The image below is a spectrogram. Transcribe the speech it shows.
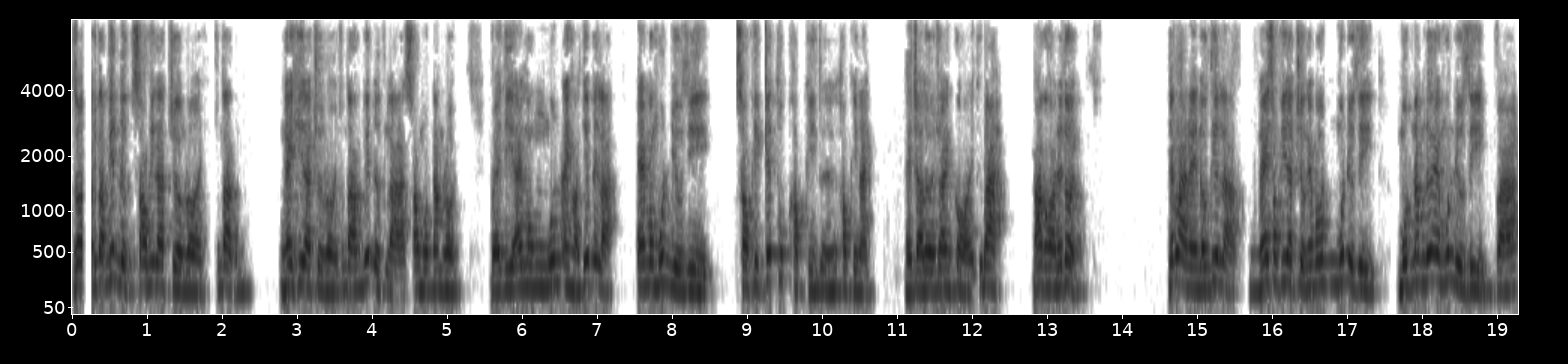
Rồi chúng ta biết được sau khi ra trường rồi chúng ta cũng ngay khi ra trường rồi chúng ta cũng biết được là sau một năm rồi. Vậy thì anh mong muốn anh hỏi tiếp đây là em mong muốn điều gì sau khi kết thúc học kỳ học kỳ này? Để trả lời cho anh câu hỏi thứ ba. Ba câu hỏi đấy thôi. Nhắc lại này đầu tiên là ngay sau khi ra trường em muốn muốn điều gì? Một năm nữa em muốn điều gì? Và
